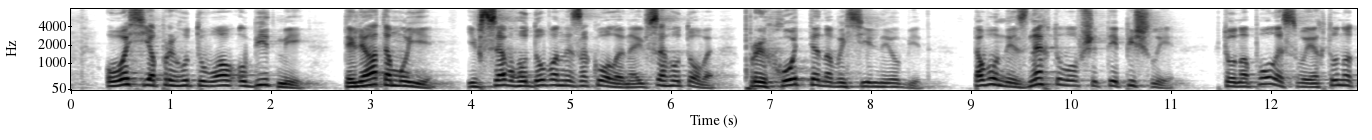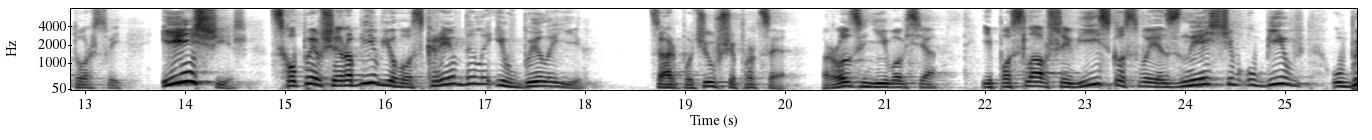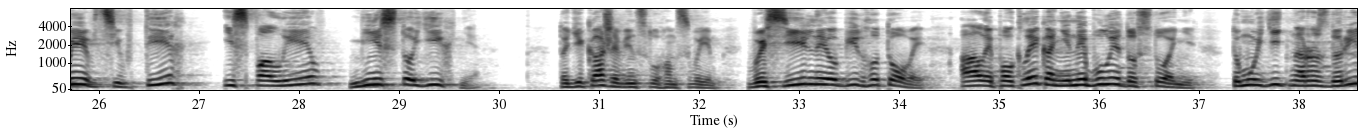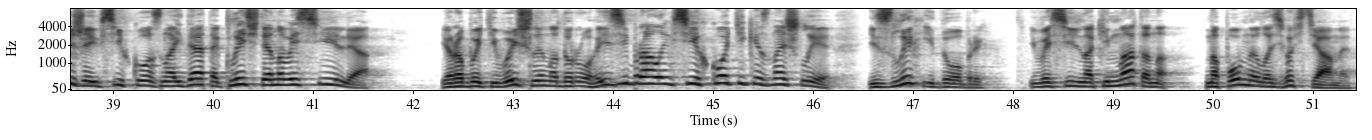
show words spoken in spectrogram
ось я приготував обід мій, телята мої, і все вгодоване заколене, і все готове. Приходьте на весільний обід. Та вони, знехтувавши ти, пішли, хто на поле своє, хто на тор свій. Інші ж, схопивши рабів його, скривдили і вбили їх. Цар, почувши про це, розгнівався і, пославши військо своє, знищив убив, убивців тих і спалив місто їхнє. Тоді каже він слугам своїм: весільний обід готовий, але покликані не були достойні. Тому йдіть на роздоріжжя і всіх, кого знайдете, кличте на весілля. І раби ті вийшли на дороги і зібрали всіх, кого тільки знайшли, і злих, і добрих, і весільна кімната наповнилась гостями.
